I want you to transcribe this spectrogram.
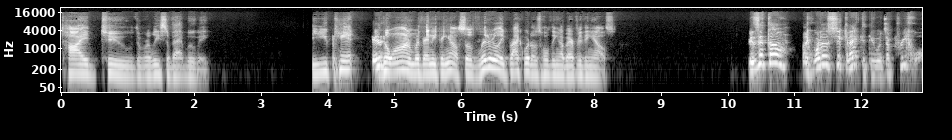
tied to the release of that movie. You can't Yeah. go on with anything else. So literally Black Widow's holding up everything else. Is it though? Like, what is it connected to? It's a prequel.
